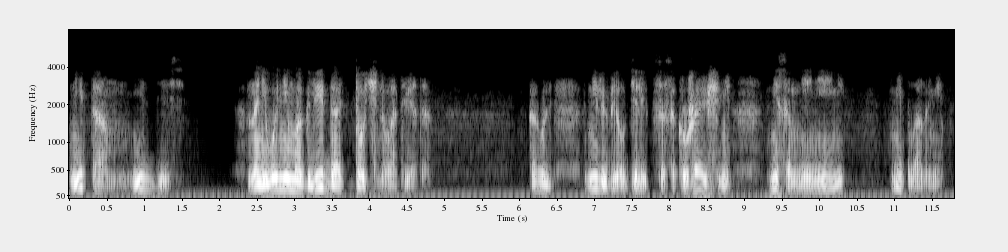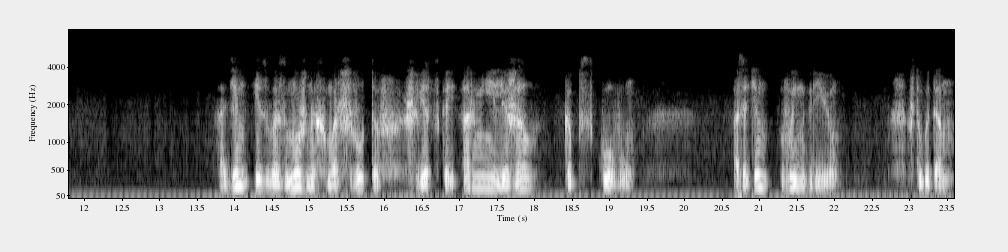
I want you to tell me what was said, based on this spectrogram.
Ни там, ни здесь на него не могли дать точного ответа. Король не любил делиться с окружающими ни сомнениями, ни планами. Один из возможных маршрутов шведской армии лежал к Пскову, а затем в Ингрию, чтобы там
